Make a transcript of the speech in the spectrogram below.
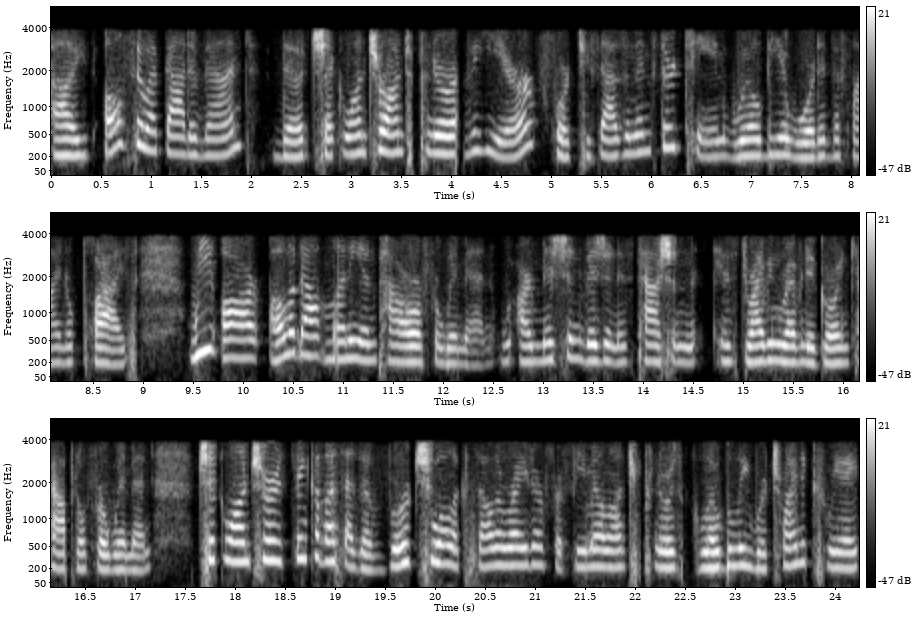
uh, also at that event, the Chick Launcher Entrepreneur of the Year for 2013 will be awarded the final prize. We are all about money and power for women. Our mission, vision, is passion is driving revenue, growing capital for women. Chick Launcher, think of us as a virtual accelerator for female entrepreneurs globally. We're trying to create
